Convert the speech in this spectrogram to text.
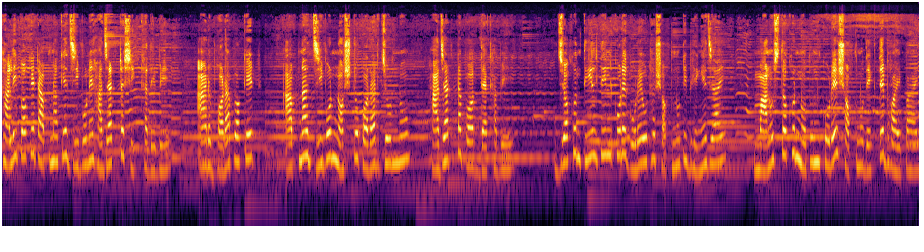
খালি পকেট আপনাকে জীবনে হাজারটা শিক্ষা দেবে। আর ভরা পকেট আপনার জীবন নষ্ট করার জন্য হাজারটা পথ দেখাবে। যখন তিল তিল করে গড়ে ওঠা স্বপ্নটি ভেঙে যায়, মানুষ তখন নতুন করে স্বপ্ন দেখতে ভয় পায়।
